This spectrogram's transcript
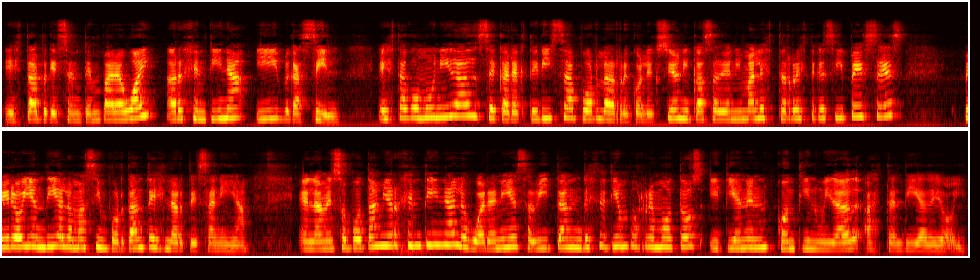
está presente en Paraguay, Argentina y Brasil. Esta comunidad se caracteriza por la recolección y caza de animales terrestres y peces, pero hoy en día lo más importante es la artesanía. En la Mesopotamia argentina, los guaraníes habitan desde tiempos remotos y tienen continuidad hasta el día de hoy.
